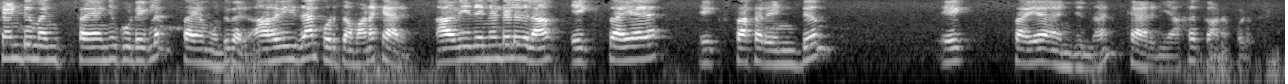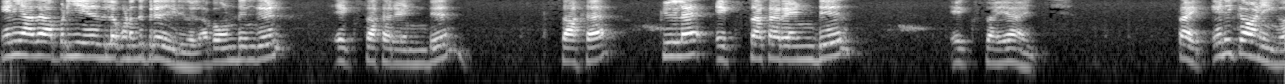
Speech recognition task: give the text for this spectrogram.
ரெண்டு மண் சயஞ்சும் கூட்டைக்கல சயம் உண்டு வரும் ஆகவே இதுதான் பொருத்தமான கேரன் ஆகவே இது என்னென்று எழுதலாம் எக்ஸ் சய எக்ஸ் ஆக ரெண்டும் எக்ஸ் சய அஞ்சும் தான் கேரணியாக காணப்படும் இனி அதை அப்படியே இதில் கொண்டு வந்து பிரதியிடுகள் அப்போ ஒன்றுங்கள் எக்ஸ் சக ரெண்டு சக கீழே எக்ஸ் சக ரெண்டு எக்ஸ் சய அஞ்சு ரைட் எனி கவனிங்க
